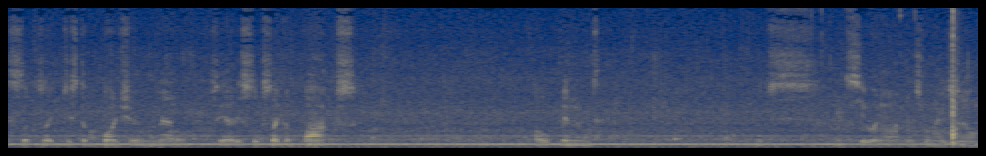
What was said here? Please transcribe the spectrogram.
This looks like just a bunch of metal. See how this looks like a box opened. Let's let's see what happens when I zoom.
